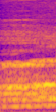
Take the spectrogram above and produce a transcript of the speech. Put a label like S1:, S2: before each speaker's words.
S1: Oh.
